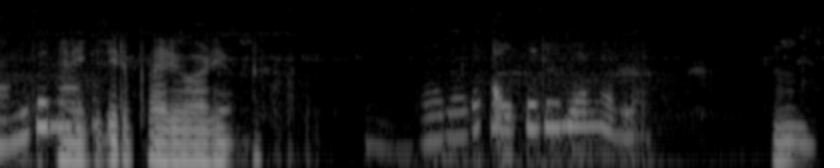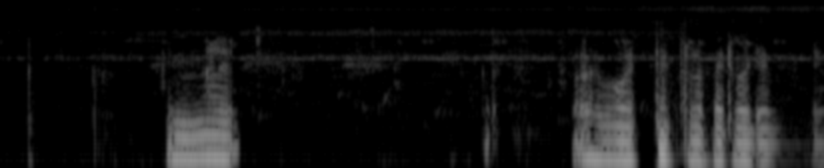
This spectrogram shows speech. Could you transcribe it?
എന്തിനാ എനിക്ക് ഇച്ചിരി പരിപാടിയുണ്ട് പരിപാടി കൈപ്പിടിയിൽ തന്നെയല്ലേ. നിങ്ങൾ ഒറ്റയ്ക്കുള്ള ഒറ്റക്കുള്ള പരിപാടിയൊന്നുമില്ലേ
